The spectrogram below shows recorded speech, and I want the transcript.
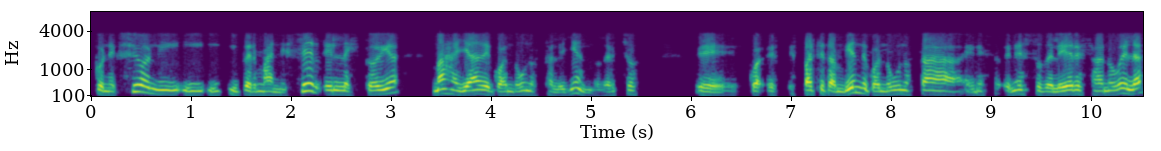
conexión y, permanecer en la historia más allá de cuando uno está leyendo. De hecho, eh, es, parte también de cuando uno está en eso, de leer esa novela,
